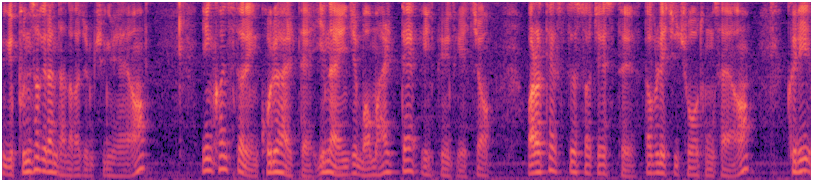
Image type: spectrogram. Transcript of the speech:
여기 분석이란 단어가 좀 중요해요. in considering 고려할 때, in ing 뭐뭐 할 때의 표현이 되겠죠. A text suggest WH 주어 동사요. 글이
